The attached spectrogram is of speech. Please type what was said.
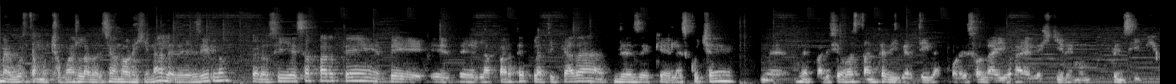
me gusta mucho más la versión original, he de decirlo, pero sí, esa parte de, de la parte platicada desde que la escuché me, me pareció bastante divertida, por eso la iba a elegir en un principio.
